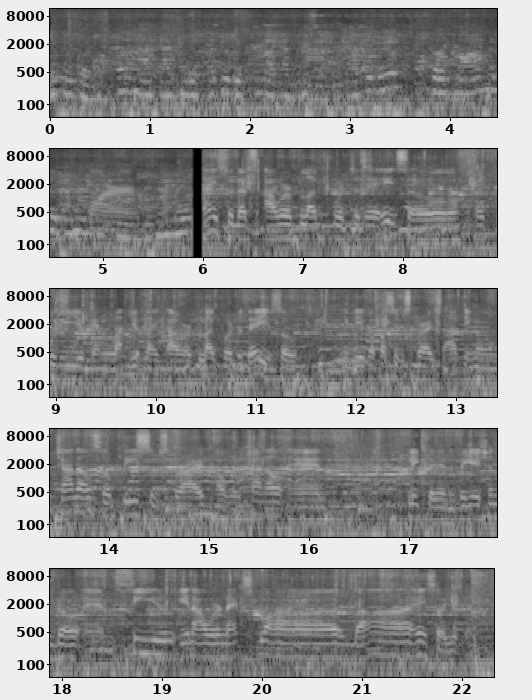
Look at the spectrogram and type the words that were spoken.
นะครับอันนี้คือส่วนของต้นทางการผลิตวัตถุดิบสำหรับการทานนะครับทีนี้ส่วนของผลิตภัณฑ์ต่างๆนะครับไม่ Guys, so that's our vlog for today. So hopefully you can like you like our vlog for today. So hindi ka pa subscribe sa ating channel, so please subscribe our channel and click the notification bell and see you in our next vlog. Bye. So you can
